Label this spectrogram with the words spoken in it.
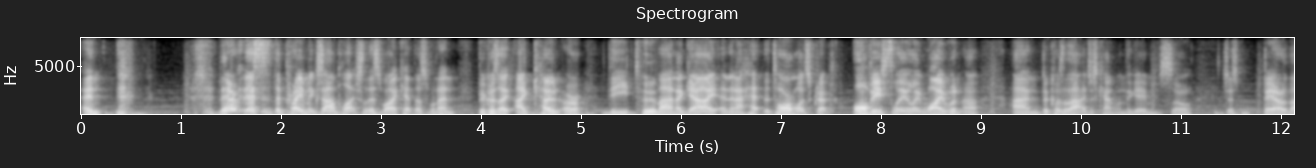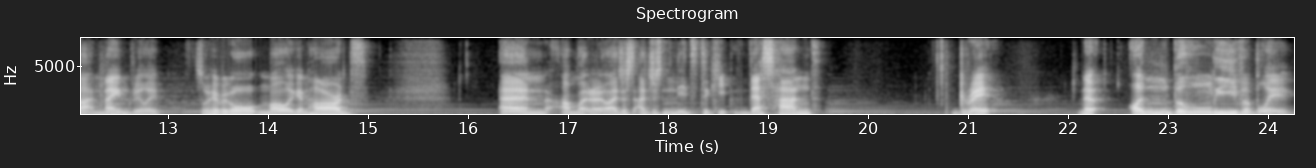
and there, this is the prime example, actually. This is why I kept this one in. Because I, I counter the 2-mana guy, and then I hit the Tormod's Crypt, Obviously, like, why wouldn't I? And because of that, I just can't win the game. So, just bear that in mind, really. So here we go, Mulligan Hard. And I'm like, right, I just I just need to keep this hand. Great. Now, unbelievably,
